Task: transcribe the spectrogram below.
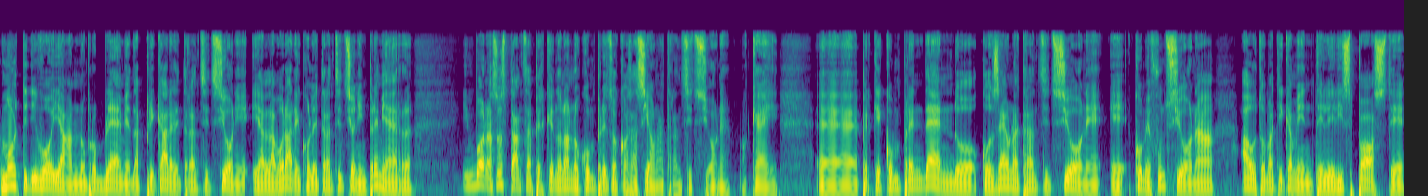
Molti di voi hanno problemi ad applicare le transizioni e a lavorare con le transizioni in Premiere in buona sostanza perché non hanno compreso cosa sia una transizione, ok? Eh, perché comprendendo cos'è una transizione e come funziona, automaticamente le risposte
